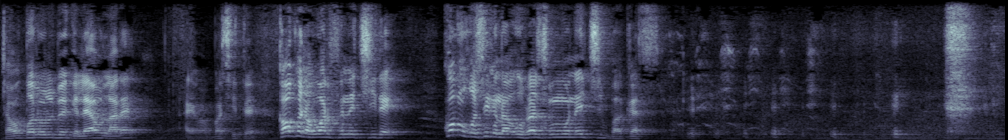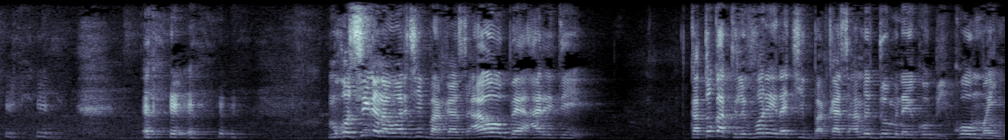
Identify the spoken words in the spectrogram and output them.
cɛw baloli bɛ gɛlɛyaw la dɛ ayiwa basi tɛ k'aw kana wari fɛnɛ ci dɛ ko mɔgɔ si kana orange monnaie ci bagasi mɔgɔ si kana wari ci bankas a y'o bɛɛ arete ka to ka telefɔni yɛrɛ ci banka sa an bɛ don min na i ko bi k'o man ɲi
